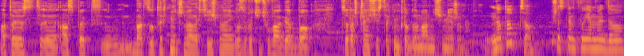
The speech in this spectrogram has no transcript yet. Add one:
a to jest aspekt bardzo techniczny, ale chcieliśmy na niego zwrócić uwagę, bo coraz częściej z takimi problemami się mierzymy. No to co? Przystępujemy do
